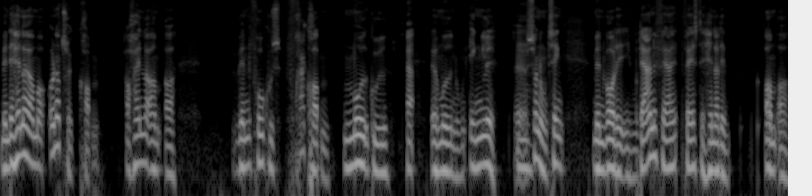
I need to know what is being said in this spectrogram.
Men det handler jo om at undertrykke kroppen, og handler om at vende fokus fra kroppen mod Gud, Ja. øh, mod nogle engle, øh, Mm. sådan nogle ting. Men hvor det i moderne fa- faste handler det om at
